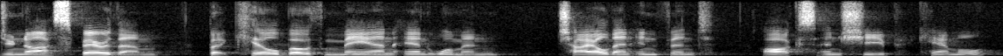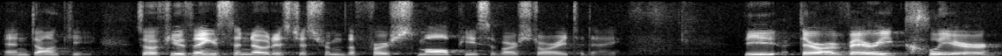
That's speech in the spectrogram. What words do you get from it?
Do not spare them but kill both man and woman, child and infant, ox and sheep, camel and donkey. So, a few things to notice just from the first small piece of our story today. The, there are very clear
